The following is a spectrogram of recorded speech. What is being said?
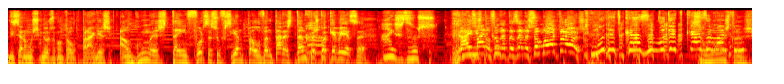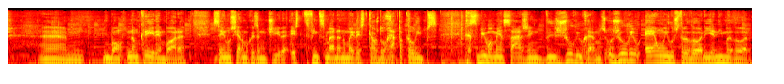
disseram os senhores do controle de pragas, algumas têm força suficiente para levantar as tampas com a cabeça. Ai, Jesus. Ai, Raios, isto não Marco, são ratazanas, são monstros! muda de casa, muda de casa, São Marco. monstros. Ahm, Bom, não queria ir embora sem anunciar uma coisa muito gira. Este fim de semana, no meio deste caos do Ratocalipse, recebi uma mensagem de Júlio Ramos. O Júlio é um ilustrador e animador,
